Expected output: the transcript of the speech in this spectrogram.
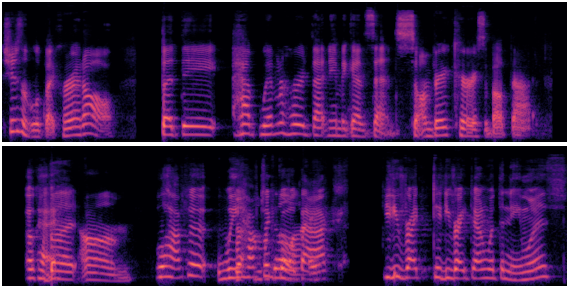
she doesn't look like her at all." But they have we haven't heard that name again since, so I'm very curious about that. okay, But um, we'll have to. We have to go lie. back. Did you write? Did you write down what the name was?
